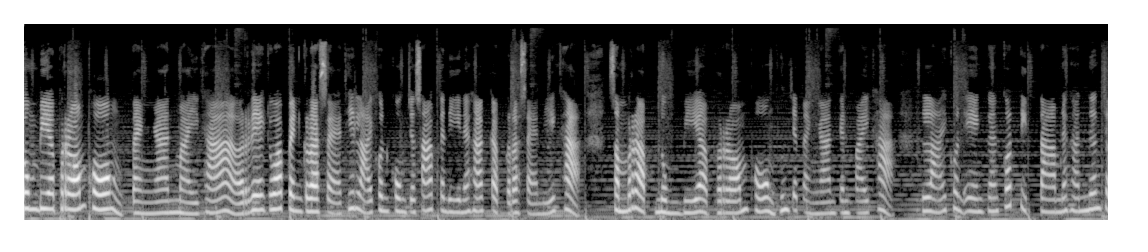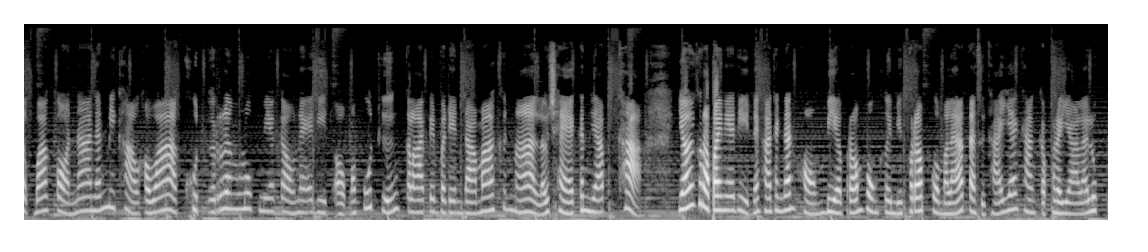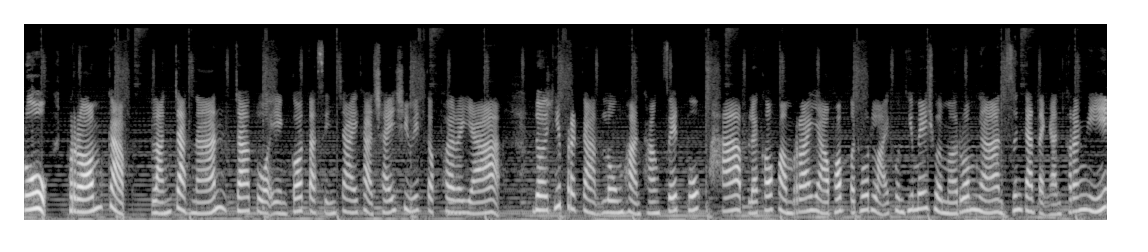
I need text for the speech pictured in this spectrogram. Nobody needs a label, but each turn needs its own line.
นุ่มเบียร์พร้อมพงษ์แต่งงานใหม่ค่ะ เรียกได้ว่าเป็นกระแสที่หลายคนคงจะทราบกันดีนะคะ กับกระแสนี้ค่ะสำหรับหนุ่มเบียร์พร้อมพงษ์เพิ่งจะแต่งงานกันไปค่ะ หลายคนเองกันก็ติดตามนะคะ เนื่องจากว่าก่อนหน้านั้นมีข่าวค่ะว่า ขุดเรื่องลูกเมียเก่าในอดีตออกมาพูดถึงกลายเป็นประเด็นดราม่าขึ้นมา แล้วแชร์กันยับค่ะย้อนกลับไปในอดีตนะคะ ทางด้านของเบียร์พร้อมพงษ์เคยมีครอบครัวมาแล้ว แต่สุดท้ายแยกทางกับภรรยาและลูกๆ พร้อมกับ หลังจากนั้นเจ้าตัวเองก็ตัดสินใจค่ะใช้ชีวิตกับภรรยา โดยที่ประกาศลงผ่านทาง Facebook ภาพ และข้อความร่ายยาวพร้อมขอโทษหลายคนที่ไม่ชวนมาร่วมงาน ซึ่งการแต่งงานครั้งนี้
